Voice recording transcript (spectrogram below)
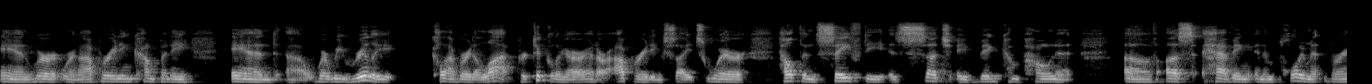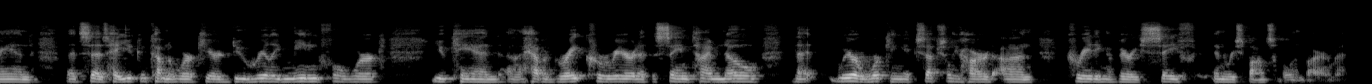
And we're, we're an operating company, and uh, where we really collaborate a lot, particularly are at our operating sites where health and safety is such a big component of us having an employment brand that says, hey, you can come to work here, do really meaningful work you can uh, have a great career and at the same time know that we're working exceptionally hard on creating a very safe and responsible environment.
